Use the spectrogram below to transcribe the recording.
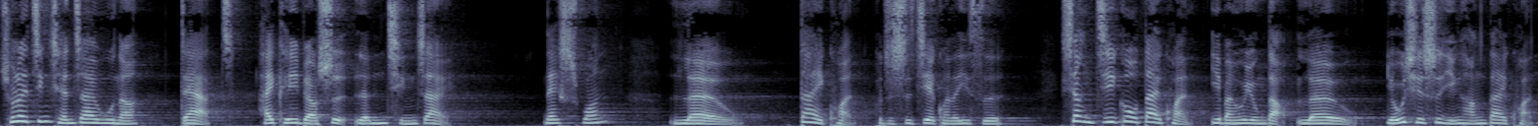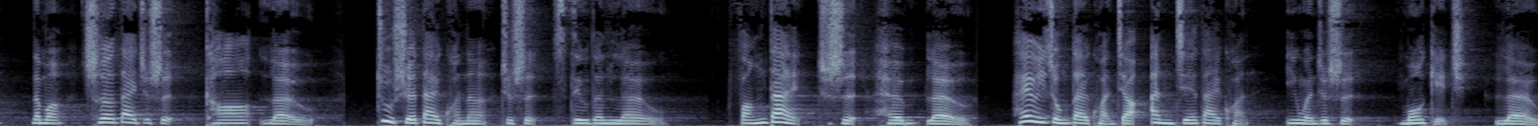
除了金钱债务呢，debt 还可以表示人情债。Next one, loan，贷款或者是借款的意思。向机构贷款一般会用到 loan，尤其是银行贷款。那么车贷就是 car loan，助学贷款呢就是 student loan。房贷就是 home loan，还有一种贷款叫按揭贷款，英文就是 mortgage loan。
